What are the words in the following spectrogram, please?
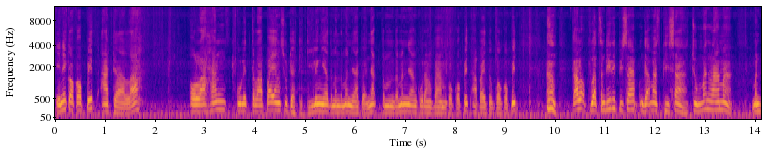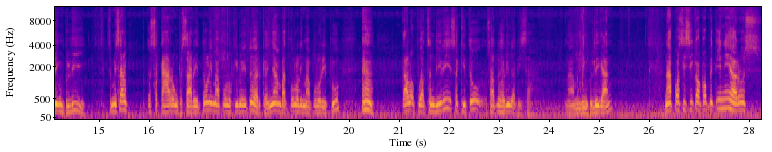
Ini kokopit adalah olahan kulit kelapa yang sudah digiling ya teman-teman ya. Banyak teman-teman yang kurang paham kokopit. Apa itu kokopit? Kalau buat sendiri bisa enggak mas? Bisa. Cuman lama. Mending beli. Semisal sekarung besar itu 50 kilo itu harganya 40-50 ribu. Kalau buat sendiri segitu satu hari enggak bisa. Nah mending beli kan? Nah posisi kokopit ini harus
